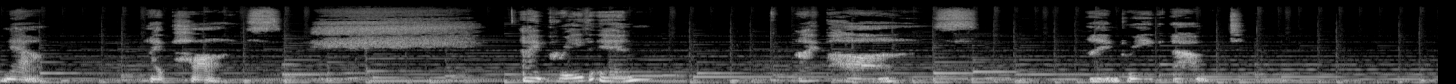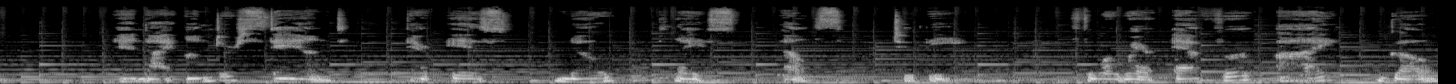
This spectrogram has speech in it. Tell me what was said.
now, I pause. I breathe in. I pause. I breathe out. And I understand there is no place else to be. For wherever I go,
